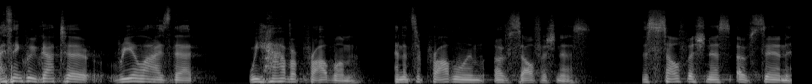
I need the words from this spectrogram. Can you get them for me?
I think we've got to realize that we have a problem, and it's a problem of selfishness the selfishness of sin.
